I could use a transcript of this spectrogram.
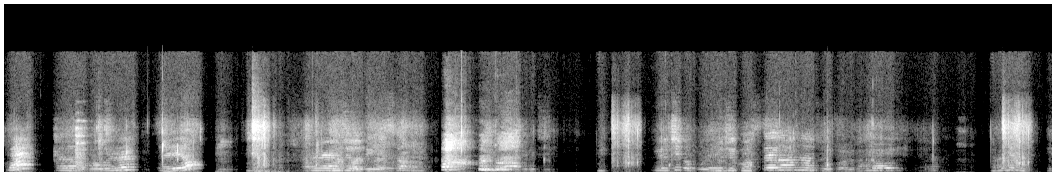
네? 하나 더 먹을래? 저요? 저는 유지 어디 갔어? 유지가 뭐예요? 유지 겉새가 하나 줘 걸로. 한 개만 줄게.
